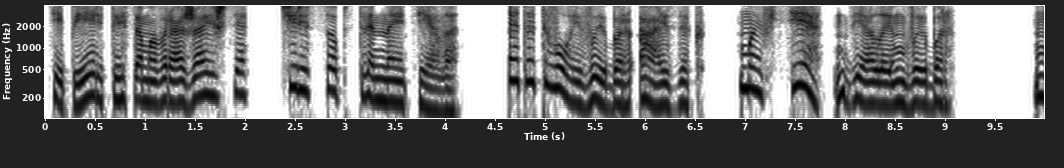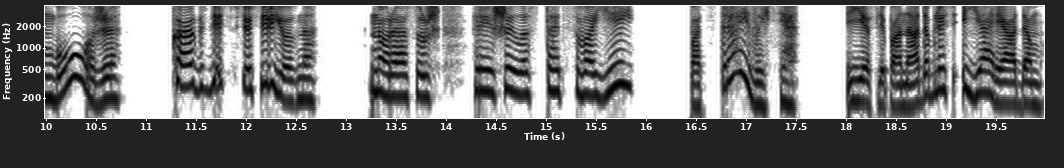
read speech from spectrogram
Теперь ты самовыражаешься через собственное тело. Это твой выбор, Айзек. Мы все делаем выбор. Боже, как здесь все серьезно. Но раз уж решила стать своей, подстраивайся. Если понадоблюсь, я рядом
